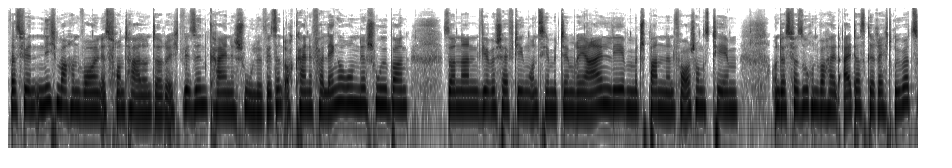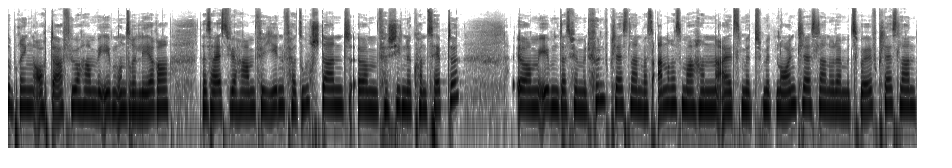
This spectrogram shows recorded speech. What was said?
Was wir nicht machen wollen, ist Frontalunterricht. Wir sind keine Schule. Wir sind auch keine Verlängerung der Schulbank, sondern wir beschäftigen uns hier mit dem realen Leben, mit spannenden Forschungsthemen. Und das versuchen wir halt altersgerecht rüberzubringen. Auch dafür haben wir eben unsere Lehrer. Das heißt, wir haben für jeden Versuchsstand ähm, verschiedene Konzepte ähm, eben, dass wir mit fünf Klässlern was anderes machen als mit, mit neun Klässlern oder mit zwölf Klässlern.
